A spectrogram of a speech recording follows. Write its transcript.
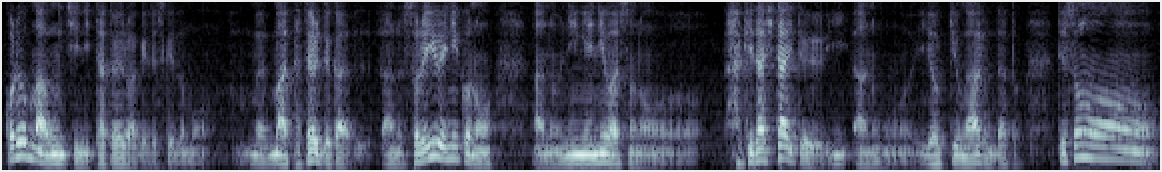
これをまあうんちに例えるわけですけども、まあ、例えるというか、あの、それゆえにこの、あの、人間にはその、吐き出したいという、あの、欲求があるんだと。で、その、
